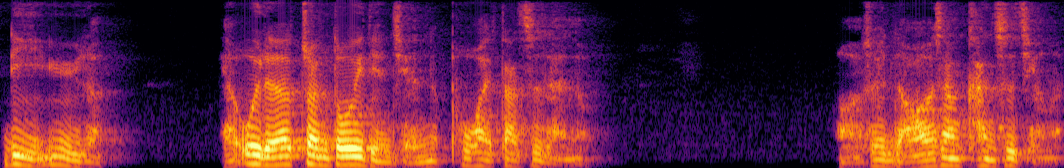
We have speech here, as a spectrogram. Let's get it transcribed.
利欲了。为了要赚多一点钱，破坏大自然了啊！所以老和尚看事情啊，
